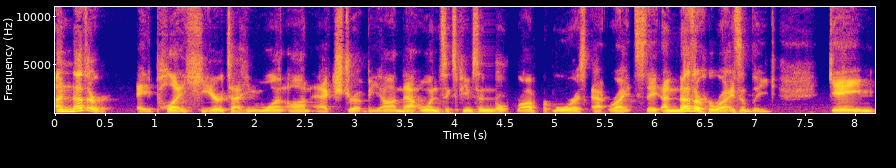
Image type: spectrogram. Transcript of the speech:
another a play here, tacking one on extra beyond that one. 6 p.m. Central, Robert Morris at Wright State, another Horizon League game.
